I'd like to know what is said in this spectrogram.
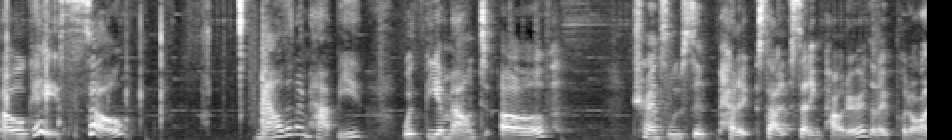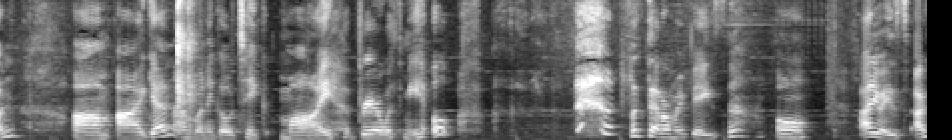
Okay, so now that I'm happy with the amount of translucent setting powder that I put on, um, I, again, I'm to go take my Bare With Me. Oh, flick that on my face. Oh, anyways, I'm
